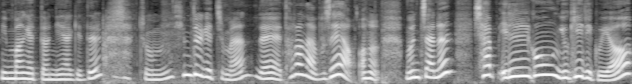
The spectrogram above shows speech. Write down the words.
민망했던 이야기들 좀 힘들겠지만 네, 털어놔 보세요. 문자는 샵 1061이고요.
